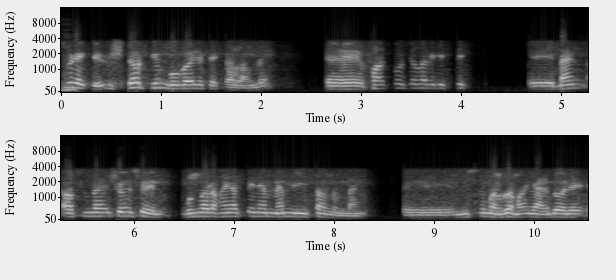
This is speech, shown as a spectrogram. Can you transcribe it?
Sürekli 3-4 gün bu böyle tekrarlandı. Ee, farklı hocalara gittik. Ee, ben aslında şöyle söyleyeyim. Bunlara hayatta inanmayan bir insandım ben. Ee, Müslümanız ama yani böyle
